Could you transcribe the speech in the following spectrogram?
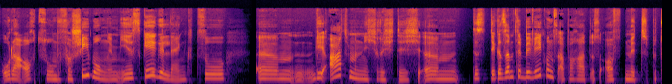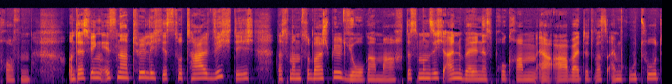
oder auch zu Verschiebungen im ISG-Gelenk, zu ähm, die atmen nicht richtig, ähm, das, der gesamte Bewegungsapparat ist oft mit betroffen. Und deswegen ist natürlich ist total wichtig, dass man zum Beispiel Yoga macht, dass man sich ein Wellnessprogramm erarbeitet, was einem gut tut,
